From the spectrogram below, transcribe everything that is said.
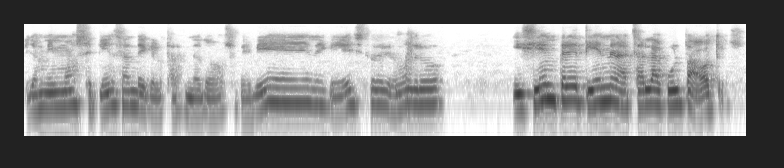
ellos mismos se piensan de que lo están haciendo todo súper bien, de que esto, de que lo otro, y siempre tienden a echar la culpa a otros.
